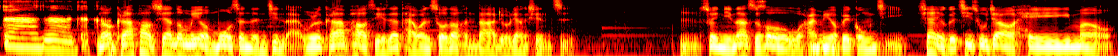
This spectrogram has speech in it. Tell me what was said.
对啊对啊对啊。然后 Clubhouse 现在都没有陌生人进来，我的 Clubhouse 也在台湾受到很大的流量限制。嗯，所以你那时候我还没有被攻击。现在有个技术叫黑帽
